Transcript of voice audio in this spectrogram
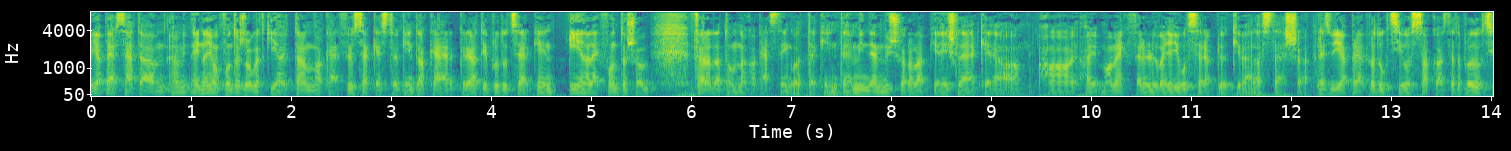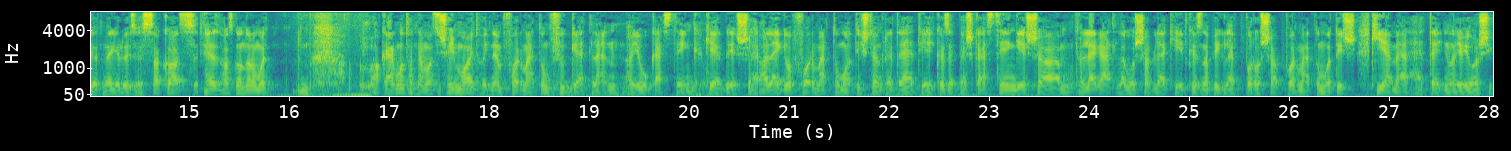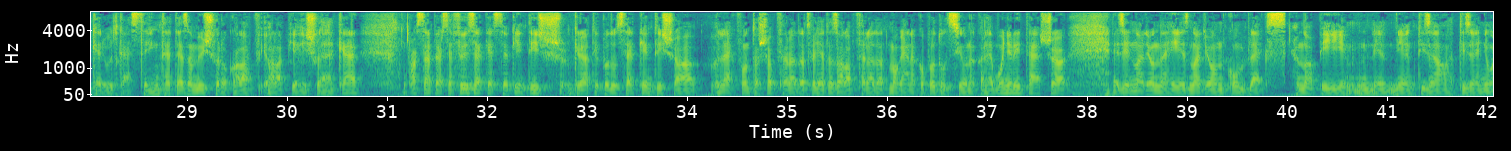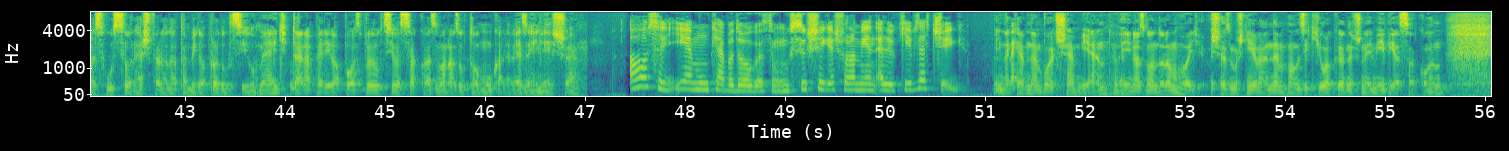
ja persze, hát a, a, egy nagyon fontos dolgot kihagytam, akár főszerkesztőként, akár kreatív producerként. Én a legfontosabb feladatomnak a castingot tekintem. Minden műsor alapja és lelke a, a, a megfelelő vagy a jó szereplők kiválasztása. Ez ugye a preprodukciós szakasz, tehát a produkciót megelőző szakasz. Ez azt gondolom, hogy akár mondhatnám azt is, hogy majd, hogy nem formátum független a jó casting kérdése. A legjobb formátumot is tönkre teheti egy közepes casting, és a legátlagosabb, leghétköznapig legporosabb formátumot is kiemelhet egy nagyon jól sikerült casting. Tehát ez a műsorok alap, alapja is lelke. Aztán persze főszerkesztőként is, kreatív producerként is a legfontosabb feladat, vagy hát az alapfeladat magának a produkciónak a lebonyolítása. Ez egy nagyon nehéz, nagyon komplex napi ilyen 16-18-20 órás feladat, amíg a produkció megy. Utána pedig a posztprodukció szakaszban az utómunka levezénylése. Ahhoz, hogy ilyen munkába dolgozunk, szükséges valamilyen előképzettség? Nekem nem volt semmilyen. Én azt gondolom, hogy, és ez most nyilván nem hangzik jól, különösen egy médiaszakon,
